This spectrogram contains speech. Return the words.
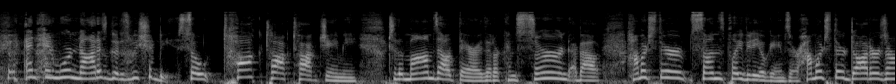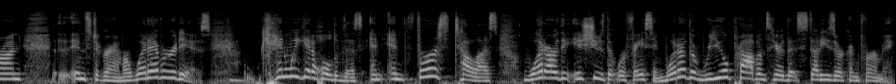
and, and we're not as good as we should be. So talk, talk, talk, Jamie, to the moms out there that are concerned about how much their sons play video games or how much their daughters are on Instagram or whatever it is. Can we get a hold of this? And, and first tell us what are the issues that we're facing? What are the real problems here that studies are confirming?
